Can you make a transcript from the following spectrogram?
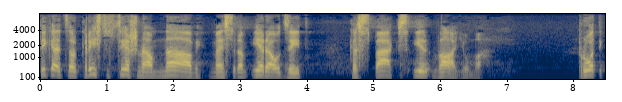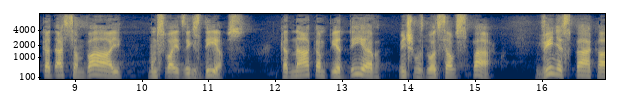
tikai caur Kristus ciešanām nāvi mēs varam ieraudzīt, ka spēks ir vājumā. Proti, kad esam vāji, mums vajadzīgs Dievs. Kad nākam pie Dieva, Viņš mums dod savu spēku. Viņa spēkā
